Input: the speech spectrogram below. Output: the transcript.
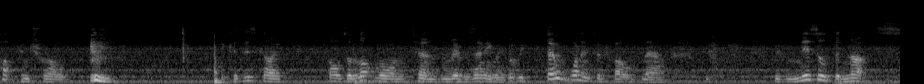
pot control because this guy folds a lot more on the turns and rivers anyway. But we don't want him to fold now. We've, we've nizzled the nuts.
